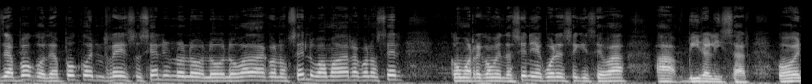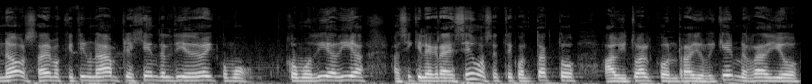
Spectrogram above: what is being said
de a poco, de a poco en redes sociales uno lo, lo, lo va a dar a conocer, lo vamos a dar a conocer como recomendación y acuérdense que se va a viralizar. Gobernador, sabemos que tiene una amplia agenda el día de hoy como, como día a día, así que le agradecemos este contacto habitual con Radio Riquelme, Radio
